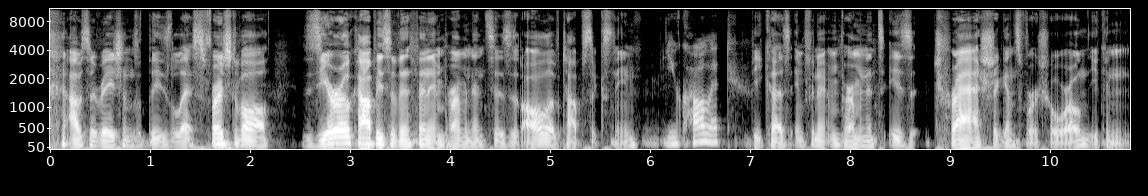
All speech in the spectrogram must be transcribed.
observations with these lists. First of all, zero copies of Infinite Impermanence is at all of top sixteen You call it. because Infinite Impermanence is trash against Virtual World. You can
